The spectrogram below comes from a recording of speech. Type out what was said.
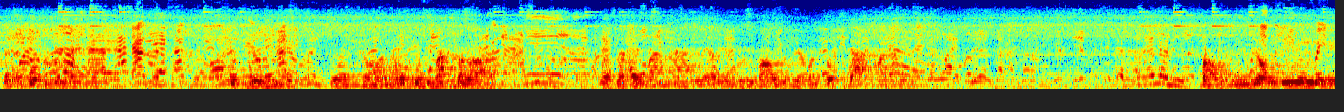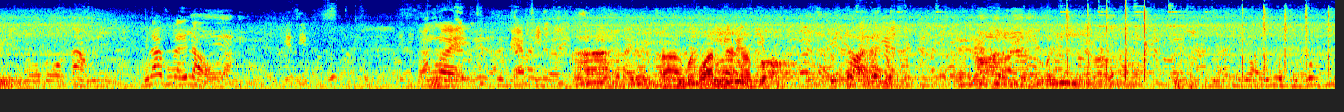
เคยอยู่มในตะจุดยุ่งเกิดก่อนให้คุณพักตลอดแต่ถ้าเป็นปัญหาแล้วนี่คุณเบาเดี๋ยวมันตกจากมาเบาดีลงดีเวลาเท่าไรเหล่าล่ะสองร้อยคือแบบที่มันอ่าต่างควันนะครับ สุดยอดเลยหนุ่มแน่นอนเป็นตัวนี้นะครับ มันถึง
